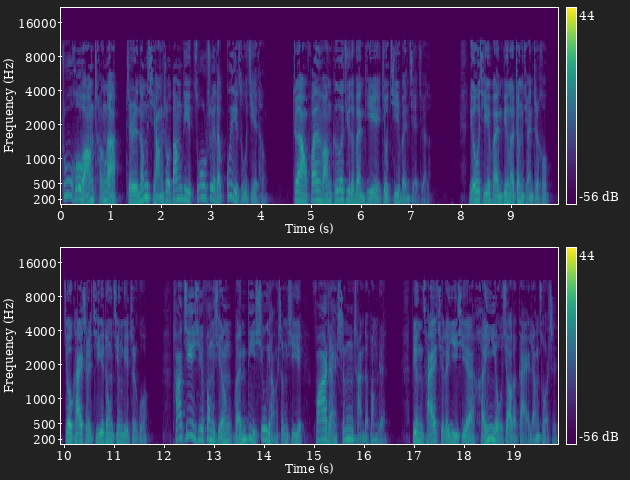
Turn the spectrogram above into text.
诸侯王成了只能享受当地租税的贵族阶层，这样藩王割据的问题就基本解决了。刘启稳定了政权之后，就开始集中精力治国。他继续奉行文帝休养生息、发展生产的方针，并采取了一些很有效的改良措施。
